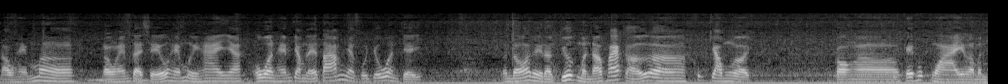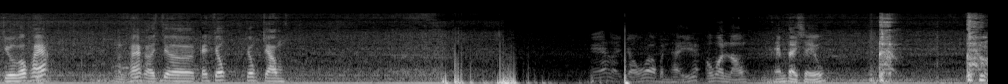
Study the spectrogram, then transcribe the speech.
đầu hẻm ờ, đầu hẻm tài xỉu, hẻm 12 nha. Ủa, quên, hẻm 108 nha cô chú anh chị. Bên đó thì đợt trước mình đã phát ở ờ, khúc trong rồi. Còn ờ, cái khúc ngoài là mình chưa có phát. Mình phát ở cái chốt chốt trong ghé lại chỗ bình thủy á. bên quên lộn, hẻm tài xỉu.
